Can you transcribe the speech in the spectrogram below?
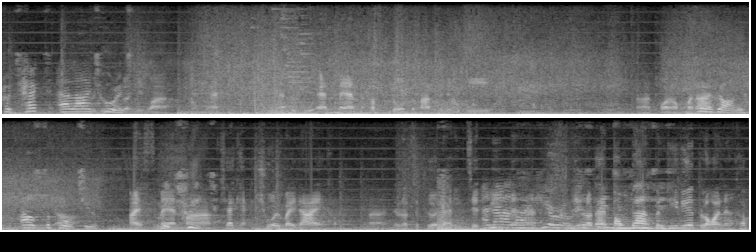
Protect ไป ally ดูเพื่อน turret. ดีกว่ายังไงเนี่ยดูแอนแมนนะครับโดนสตันไปหนึ่งทีอ่าถอยออกมาได้ Hold ครับ on. ผม I'll support you. ไอซ์แมนมา Retreat แช่แข็งช่วยไว้ได้ครับ อ่าเดี๋ยวเราจะเกิดแล้วอีกเจ็ด An วินะฮะ ally hero วันนี้ has เราได้ been ป้อมล่างเป็น defeated. ที่เรียบร้อยนะครับ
